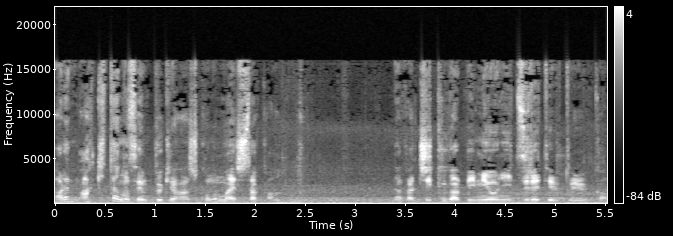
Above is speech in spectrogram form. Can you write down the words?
あれマキタの扇風機の話この前したか？なんか軸が微妙にずれてるというか。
